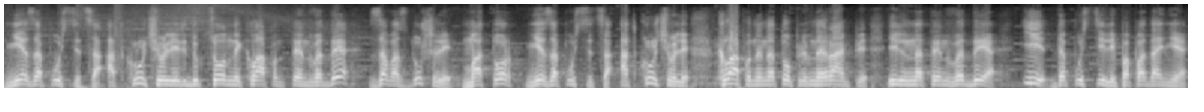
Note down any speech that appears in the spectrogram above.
не запустится. Откручивали редукционный клапан ТНВД, завоздушили, мотор не запустится. Откручивали клапаны на топливной рампе или на ТНВД, и допустили попадание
